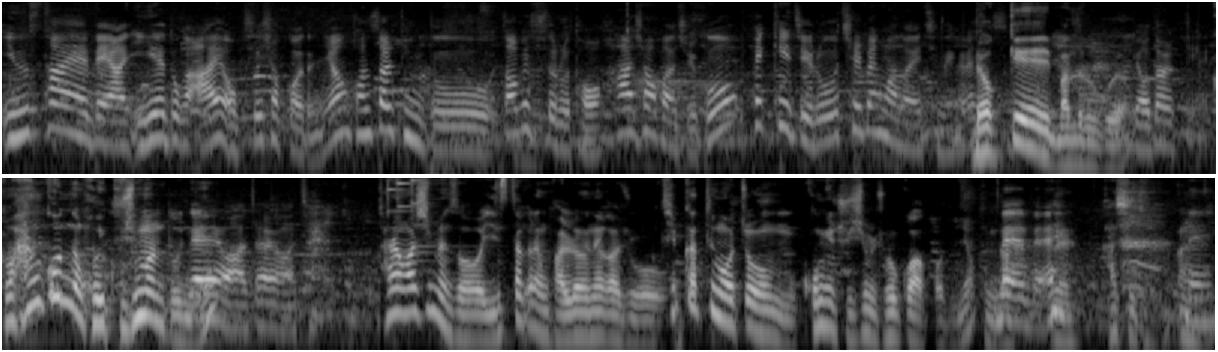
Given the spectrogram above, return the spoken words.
인스타에 대한 이해도가 아예 없으셨거든요. 컨설팅도 서비스로 더 하셔가지고 패키지로 700만 원에 진행을 했어요. 몇 개 만들고요? 8개. 그럼 한 건당 거의 90만 원 돈이에요? 네, 맞아요, 맞아요. 촬영하시면서 인스타그램 관련해가지고 팁 같은 거 좀 공유 주시면 좋을 것 같거든요. 네네. 가시죠. 네.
